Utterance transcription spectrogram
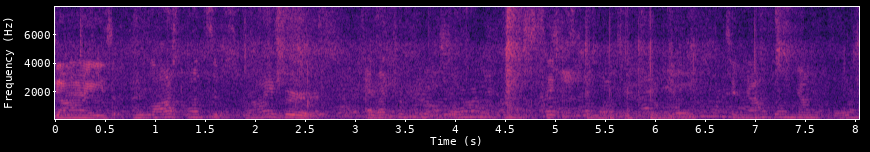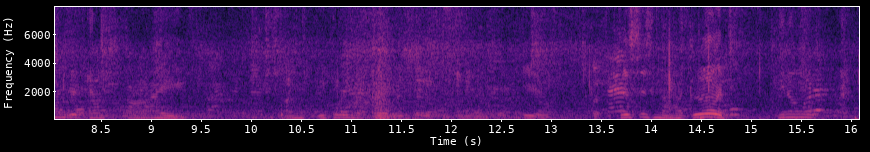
Guys, I lost one subscriber. I went from 406 on one video to now going down to 405. I'm recording the four weeks, I don't anyone. But this is not good. You know,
